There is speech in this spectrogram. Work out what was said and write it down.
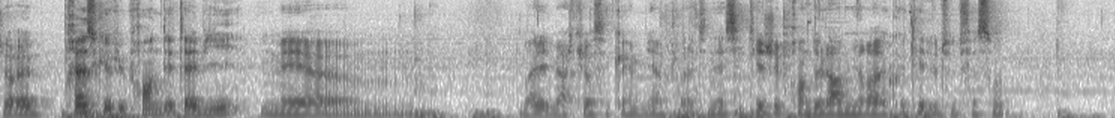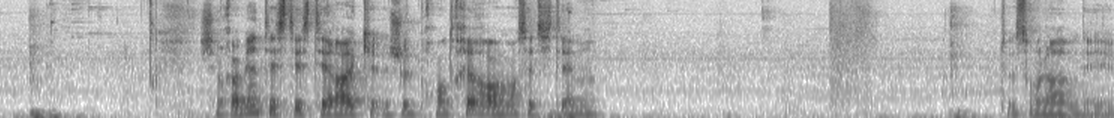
J'aurais presque pu prendre des tabis, mais euh, bah, les mercures c'est quand même bien pour la ténacité. Je vais prendre de l'armure à côté de toute façon. J'aimerais bien tester Sterak. Je le prends très rarement cet item. De toute façon là, on est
